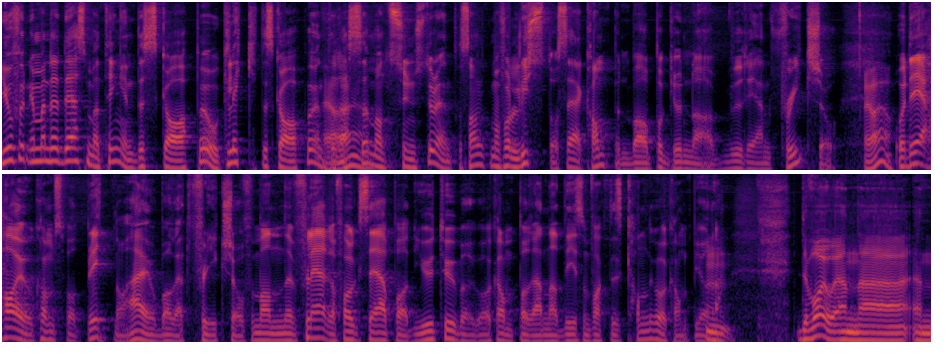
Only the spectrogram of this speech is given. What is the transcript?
Jo, for, ja, men det er det som er tingen. Det skaper jo klikk. Det skaper jo interesse. Ja, ja. Man syns jo det er interessant. Man får lyst til å se kampen bare pga. ren freakshow. Ja, ja. Og det har jo Kampsport blitt nå, er jo bare et freakshow. For man, flere folk ser på at youtubere går kamper enn at de som faktisk kan gå kamp, gjør det. Det var jo en, eh, en,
